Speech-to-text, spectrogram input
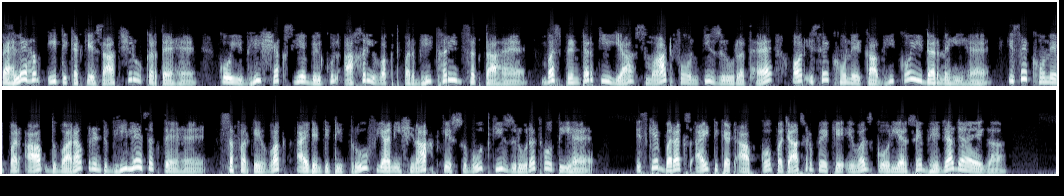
पहले हम ई टिकट के साथ शुरू करते हैं। कोई भी शख्स ये बिल्कुल आखिरी वक्त पर भी खरीद सकता है। बस प्रिंटर की या स्मार्टफ़ोन की ज़रूरत है और इसे खोने का भी कोई डर नहीं है। इसे खोने पर आप दोबारा प्रिंट भी ले सकते हैं। सफ़र के वक्त आइडेंटिटी प्रूफ यानी शिनाख्त के सबूत की ज़रूरत होती है। इसके बरक्स आई टिकट आपको पचास रुपए के इवज कोरियर से भेजा जाएगा।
